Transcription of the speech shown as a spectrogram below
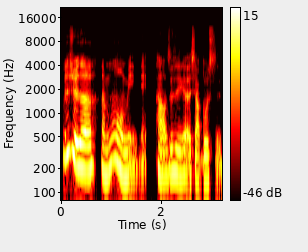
我就觉得很莫名哎、欸。好，这是一个小故事。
